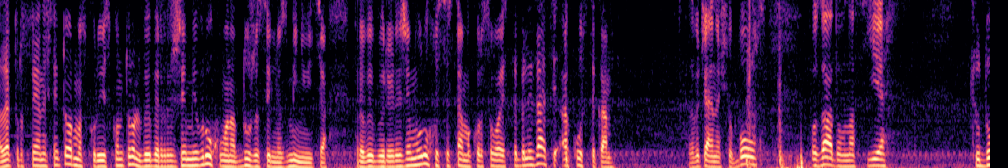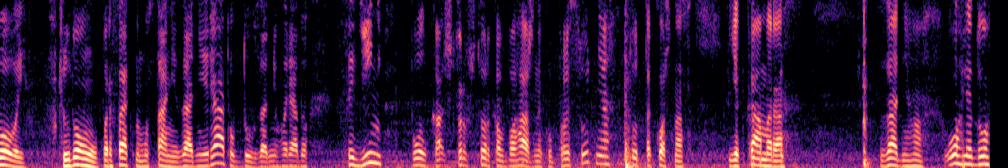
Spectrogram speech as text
електростояночний тормоз, круїз контроль, вибір режимів руху. Вона дуже сильно змінюється при виборі режиму руху, система курсової стабілізації, акустика. Звичайно, що Bose. Позаду в нас є чудовий, в чудовому, перфектному стані задній ряд, обдув заднього ряду сидінь, полка, штор- шторка в багажнику присутня. Тут також у нас є камера заднього огляду.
